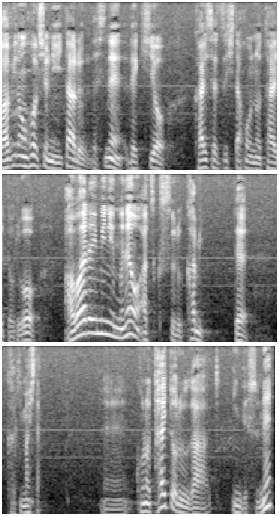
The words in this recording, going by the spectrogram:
バビロン保守に至るですね歴史を解説した本のタイトルを「憐れみに胸を熱くする神」って書きました、えー、このタイトルがいいんですね、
